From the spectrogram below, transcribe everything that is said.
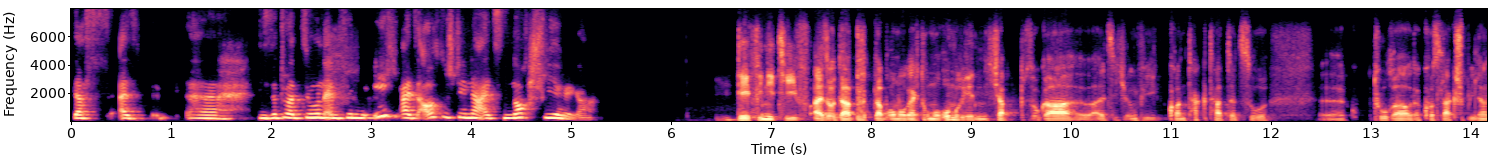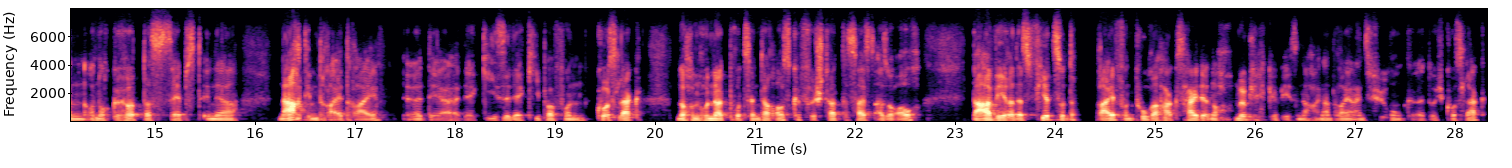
Das, also, äh, die Situation empfinde ich als Außenstehender als noch schwieriger. Definitiv. Also da, da brauchen wir gar nicht drum herum reden. Ich habe sogar, als ich irgendwie Kontakt hatte zu äh, Tura oder Koslak-Spielern, auch noch gehört, dass selbst in der nach dem 3-3 äh, der, der Giese, der Keeper von Kurslack, noch ein 100% herausgefischt hat. Das heißt also auch, da wäre das 4 zu 3 von Tura Haxheide noch möglich gewesen nach einer 3-1-Führung äh, durch Kurslack.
